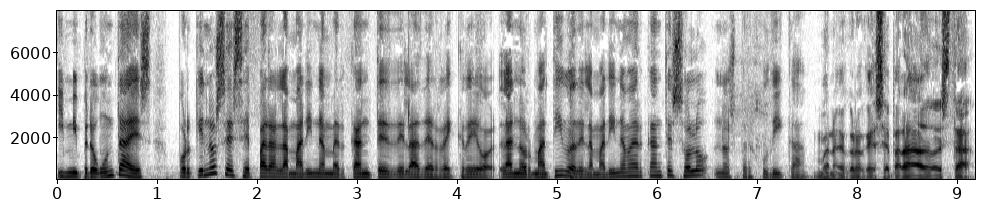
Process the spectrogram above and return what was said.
Y mi pregunta es, ¿por qué no se separa la marina mercante de la de recreo? La normativa de la marina mercante solo nos perjudica. Bueno, yo creo que separado está.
